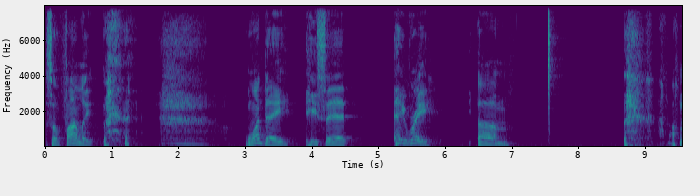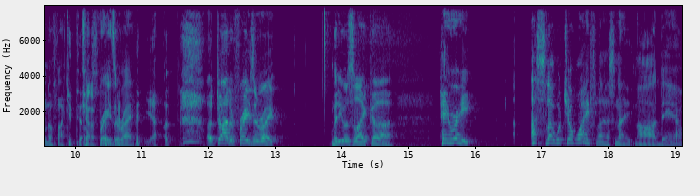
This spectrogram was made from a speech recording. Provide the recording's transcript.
so finally, one day he said, "Hey Ray, um, I don't know if I can tell." Trying to phrase it right? yeah, I'll try to phrase it right. But he was like, uh, "Hey Ray, I slept with your wife last night." Aw, damn.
